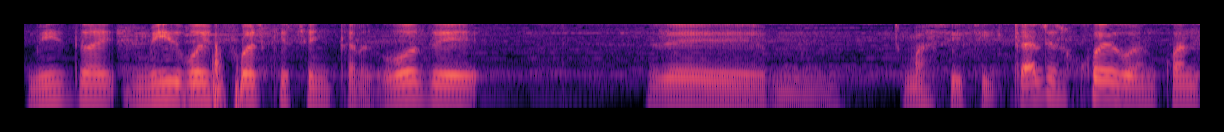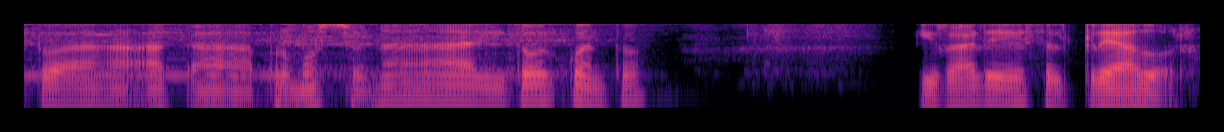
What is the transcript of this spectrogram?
Midway, Midway fue el que se encargó de de mm, masificar el juego en cuanto a, promocionar y todo el cuento. Y Rare es el creador.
